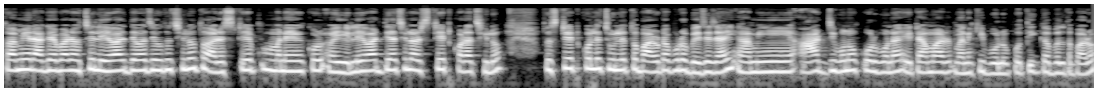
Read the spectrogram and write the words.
তো আমি এর আগের বার হচ্ছে লেয়ার দেওয়া যেহেতু ছিল, তো আর স্টেপ মানে লেয়ার দেওয়া ছিল আর স্ট্রেট করা ছিল। তো স্ট্রেট করলে চুলে তো বারোটা পুরো বেজে যায়। আমি আর জীবনও করব না, এটা আমার মানে কি বলব, প্রতিজ্ঞা বলতে পারো।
